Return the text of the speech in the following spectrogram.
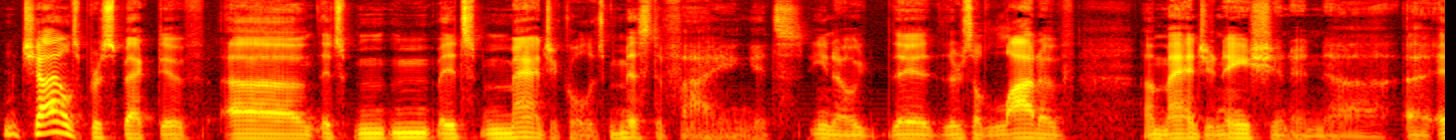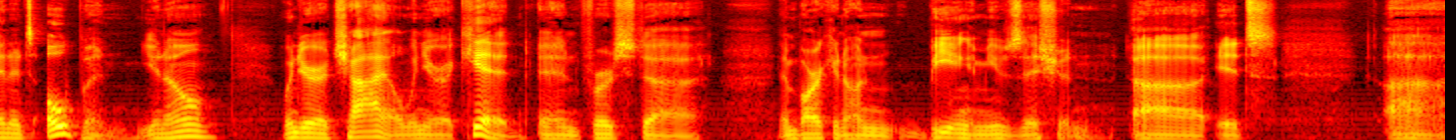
From a child's perspective, uh, it's m- it's magical. It's mystifying. It's you know there, there's a lot of imagination and uh, uh, and it's open. You know, when you're a child, when you're a kid, and first uh, embarking on being a musician, uh, it's uh,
